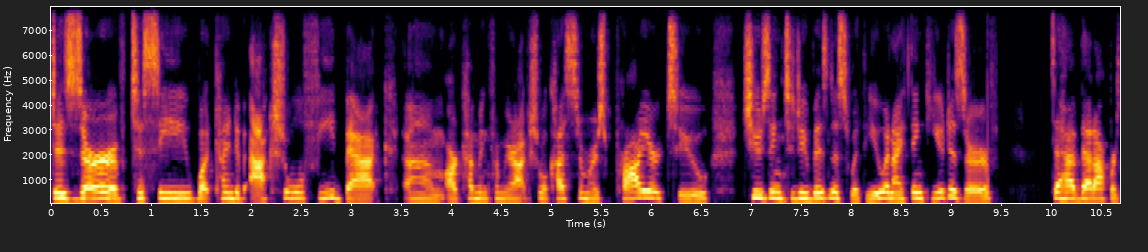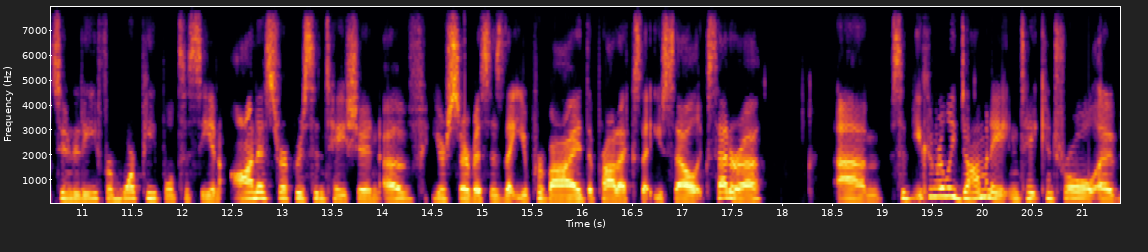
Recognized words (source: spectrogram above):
deserve to see what kind of actual feedback um, are coming from your actual customers prior to choosing to do business with you. And I think you deserve to have that opportunity for more people to see an honest representation of your services that you provide, the products that you sell, etc. Um, so you can really dominate and take control of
